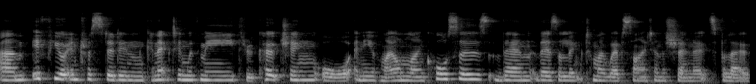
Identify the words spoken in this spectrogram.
Um, if you're interested in connecting with me through coaching or any of my online courses, then there's a link to my website in the show notes below.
